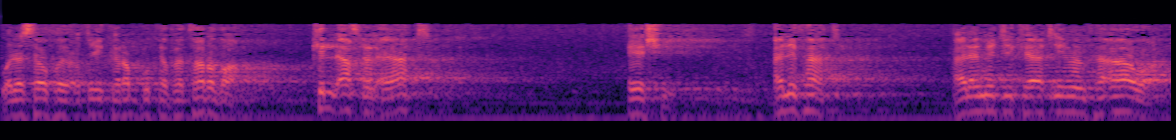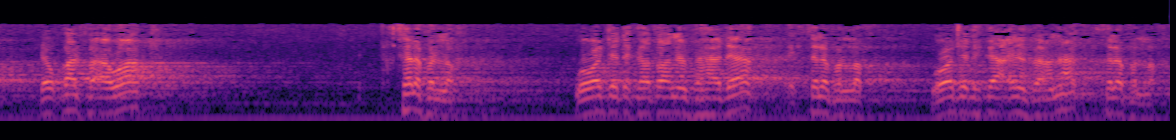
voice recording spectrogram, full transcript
ولسوف يعطيك ربك فترضى. كل آخر الآيات إيش؟ هي؟ ألفات. ألم يجدك يتيما فآوى؟ لو قال فآواك اختلف اللفظ. ووجدك ضالا فهداك اختلف اللفظ. ووجدك عائلا فأغناك اختلف اللفظ.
